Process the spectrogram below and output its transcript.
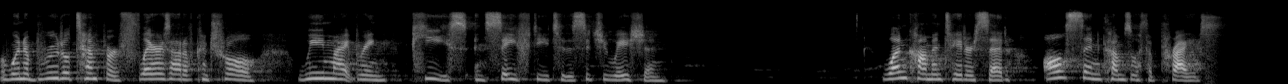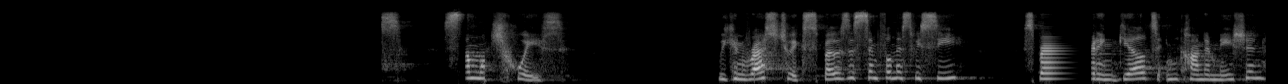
Or when a brutal temper flares out of control, we might bring peace and safety to the situation. One commentator said, all sin comes with a price. Some choice. We can rush to expose the sinfulness we see, spreading guilt and condemnation,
